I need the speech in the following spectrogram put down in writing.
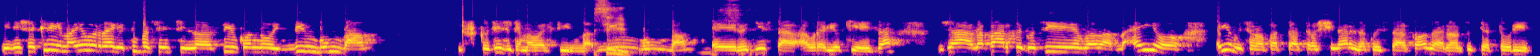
mi dice Crima, io vorrei che tu facessi il film con noi, Bim Bum Bam, così si chiamava il film, sì. Bim Bum Bam, e il regista Aurelio Chiesa, dice ah, la parte così, e io, e io mi sono fatta trascinare da questa cosa, erano tutti attori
